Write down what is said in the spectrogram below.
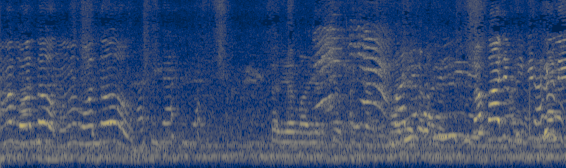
मामा बोल दो मामा बोल दो। लाइए। पापा आज क्रिकेट खेले।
